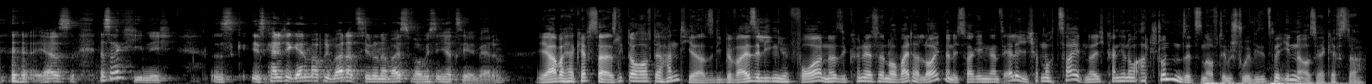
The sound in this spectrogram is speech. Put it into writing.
ja, das, das sage ich Ihnen nicht. Das, das kann ich dir gerne mal privat erzählen und dann weißt du, warum ich es nicht erzählen werde. Ja, aber Herr Kevster, es liegt auch auf der Hand hier. Also die Beweise liegen hier vor. Ne? Sie können jetzt ja noch weiter leugnen. Ich sage Ihnen ganz ehrlich, ich habe noch Zeit. Ne? Ich kann hier noch acht Stunden sitzen auf dem Stuhl. Wie sieht's mit Ihnen aus, Herr Kevster?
